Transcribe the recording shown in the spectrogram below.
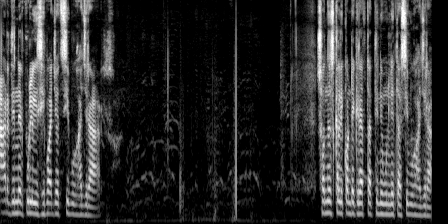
আট দিনের পুলিশ হেফাজত শিবু হাজরার সন্দেশখালী কণ্ঠে গ্রেফতার তৃণমূল নেতা শিবু হাজরা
